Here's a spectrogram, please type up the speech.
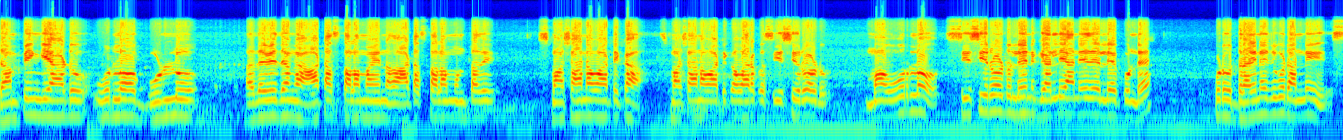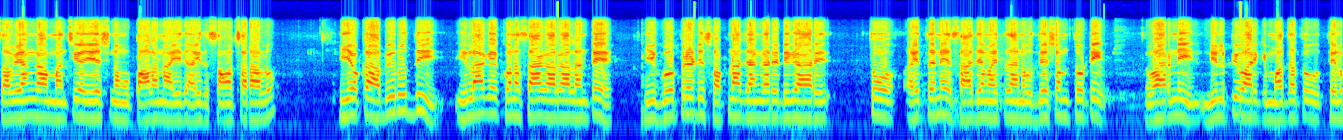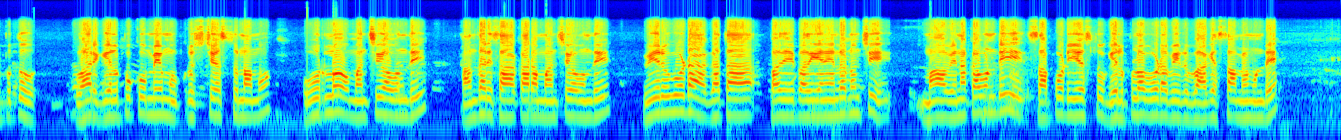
డంపింగ్ యార్డు ఊర్లో గుళ్ళు అదేవిధంగా ఆట స్థలమైన ఆట స్థలం ఉంటుంది. శ్మశాన వాటిక శ్మశాన వాటిక వరకు సీసీ రోడ్డు. మా ఊర్లో సీసీ రోడ్డు లేని గల్లీ అనేది లేకుండే ఇప్పుడు డ్రైనేజ్ కూడా అన్ని సవ్యంగా మంచిగా చేసినాము పాలన ఐదు ఐదు సంవత్సరాలు. ఈ యొక్క అభివృద్ధి ఇలాగే కొనసాగాలంటే ఈ గోపిరెడ్డి స్వప్న జంగారెడ్డి గారితో అయితేనే సాధ్యమవుతుంది అనే ఉద్దేశంతో వారిని నిలిపి వారికి మద్దతు తెలుపుతూ వారి గెలుపుకు మేము కృషి చేస్తున్నాము. ఊర్లో మంచిగా ఉంది అందరి సహకారం మంచిగా ఉంది. వీరు కూడా గత పది పదిహేను ఏళ్ళ నుంచి మా వెనక ఉండి సపోర్ట్ చేస్తూ గెలుపులో కూడా వీరు భాగస్వామ్యం ఉండే.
